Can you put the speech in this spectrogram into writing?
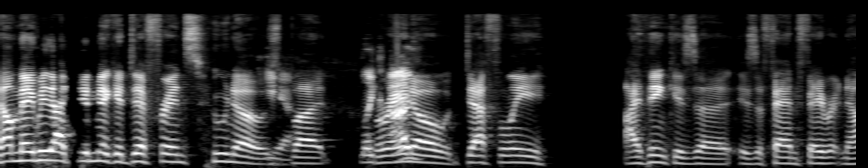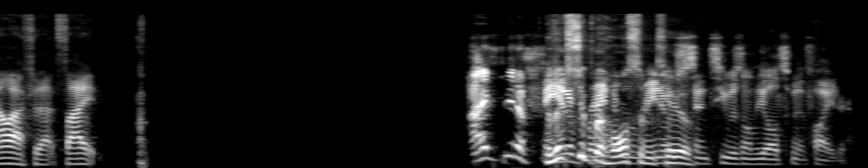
Now maybe that did make a difference. Who knows? Yeah. But Like I've- Moreno definitely, I think is a is a fan favorite now after that fight. I've been a fan of super Brandon wholesome, Moreno too. since he was on The Ultimate Fighter.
